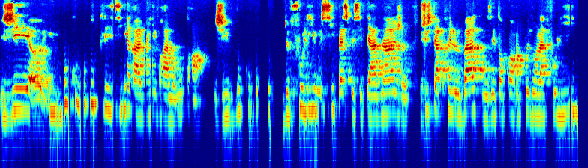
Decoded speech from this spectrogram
J'ai euh, eu beaucoup, beaucoup de plaisir à vivre à Londres. J'ai beaucoup, beaucoup de folie aussi parce que c'était un âge juste après le bac, où vous êtes encore un peu dans la folie,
